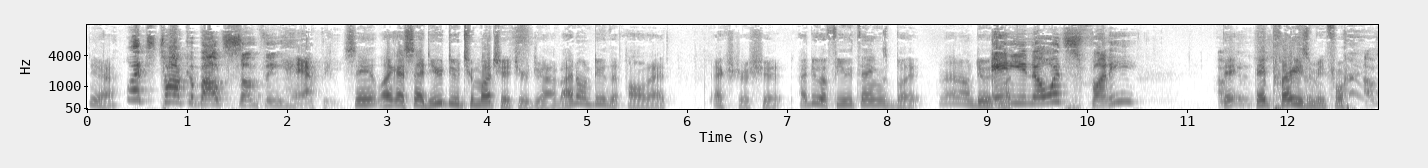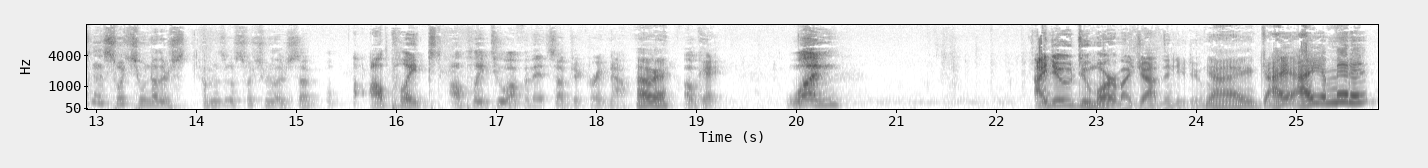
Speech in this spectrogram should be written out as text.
Yeah. Let's talk about something happy. See, like I said, you do too much at your job. I don't do the, all that extra shit. I do a few things, but I don't do as And much. you know what's funny? I was they gonna- they praise me for it. I was going to switch to another. s- I'm going to switch to another sub. I'll play. T- I'll play two off of that subject right now. Okay. Okay, one. I do do more at my job than you do. Yeah, I, I, I admit it.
